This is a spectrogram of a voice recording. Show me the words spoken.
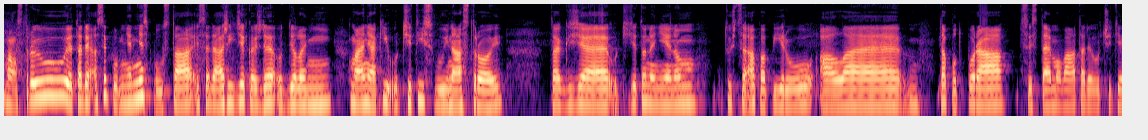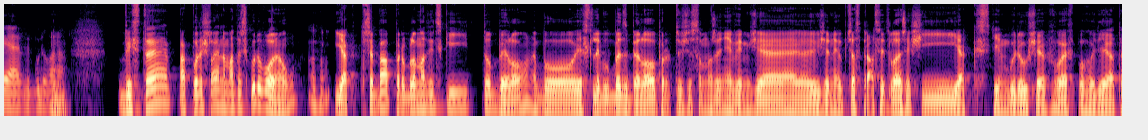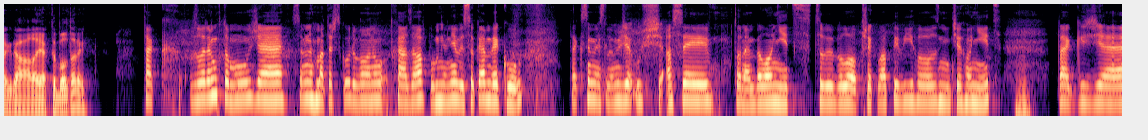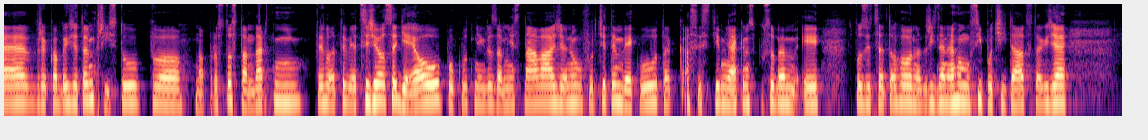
Nástrojů je tady asi poměrně spousta, i se dá říct, že každé oddělení má nějaký určitý svůj nástroj, takže určitě to není jenom tušce a papíru, ale ta podpora systémová tady určitě je vybudovaná. Hmm. Vy jste pak podešla na mateřskou dovolenou. Uh-huh. Jak třeba problematický to bylo, nebo jestli vůbec bylo, protože samozřejmě vím, že ženy občas práci tohle řeší, jak s tím budou šéfové v pohodě a tak dále. Jak to bylo tady? Tak vzhledem k tomu, že jsem na mateřskou dovolenou odcházela v poměrně vysokém věku, tak si myslím, že už asi to nebylo nic, co by bylo překvapivého, z ničeho nic. Hmm. Takže řekla bych, že ten přístup eh, naprosto standardní, tyhle ty věci, že ho se dějou, pokud někdo zaměstnává ženu v určitém věku, tak asi s tím nějakým způsobem i z pozice toho nadřízeného musí počítat, takže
